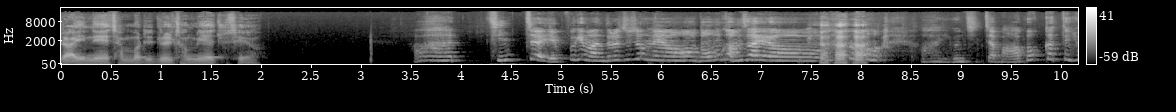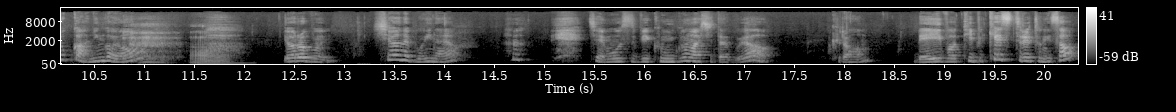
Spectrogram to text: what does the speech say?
라인의 잔머리를 정리해 주세요. 아, 진짜 예쁘게 만들어 주셨네요. 너무 감사해요. 아, 이건 진짜 마법 같은 효과 아닌가요? 아, 여러분, 시원해 보이나요? 제 모습이 궁금하시다고요? 그럼 네이버 TV 캐스트를 통해서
